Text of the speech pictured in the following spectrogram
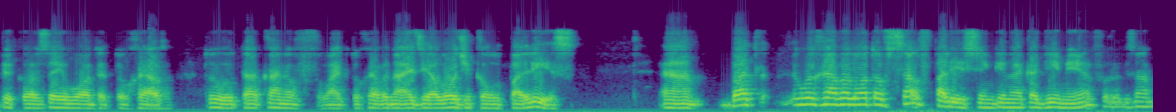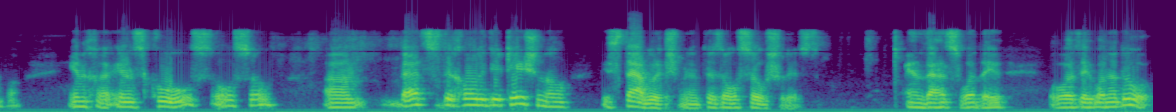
because they wanted to have to, to kind of like to have an ideological police. Um, but we have a lot of self-policing in academia, for example, in in schools also um, that's the whole educational establishment is all socialist, and that's what they what they want to do.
